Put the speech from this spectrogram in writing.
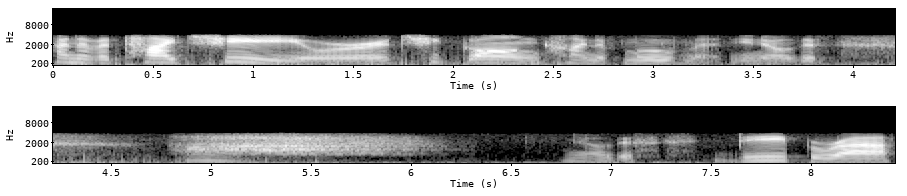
kind of a tai chi or a qigong kind of movement. You know this, ah, you know this deep breath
